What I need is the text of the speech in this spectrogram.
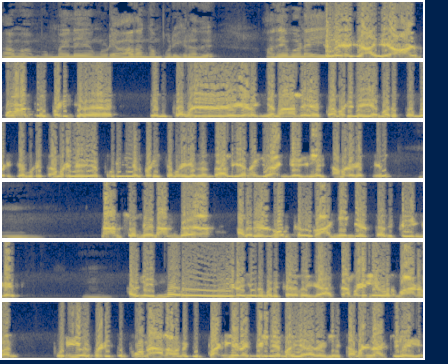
ஆமாம். உண்மையிலேயே உங்களுடைய ஆதங்கம் புரிகிறது. அதேவேளை இல்லை ஐயா யாழ்ப்பாணத்தில் படிக்கிற என் தமிழ் இளைஞனாலே தமிழிலேயே மருத்துவம் படிக்க முடியும் தமிழிலேயே பொறியியல் படிக்க முடிகிறது என்றால் ஏன் ஐயா இங்கே இல்லை தமிழகத்தில்? நான் சொன்னேன் அந்த அவர்கள் நூல்களை வாங்கி இங்கே பதிப்பீங்கள் ம், அதுல இன்னொரு இடையூறும் இருக்கிறது ஐயா. தமிழிலே ஒரு மாணவன் பொறியியல் படித்து போனால் அவனுக்கு பணியிடங்களிலே மரியாதை இல்லை தமிழ்நாட்டிலேயே.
